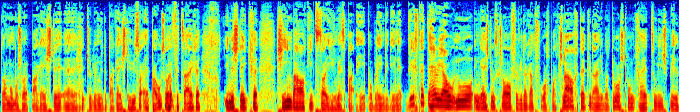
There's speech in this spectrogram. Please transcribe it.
Da muss man schon ein paar Gäste, äh, Entschuldigung, nicht ein paar Gästehäuser, ein paar Ausrufezeichen reinstecken. Scheinbar gibt's da irgendwie ein paar E-Probleme bei denen. Vielleicht hätte Harry auch nur im Gästehaus geschlafen, weil er gerade furchtbar geschnarcht hat, weil er einen über den Durst getrunken hat zum Beispiel.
